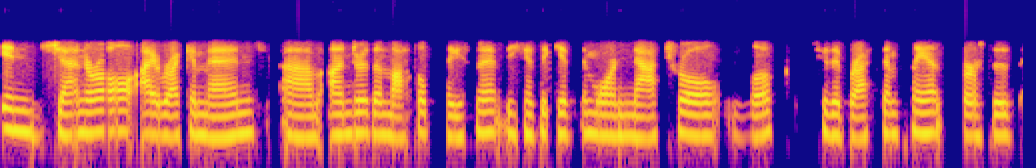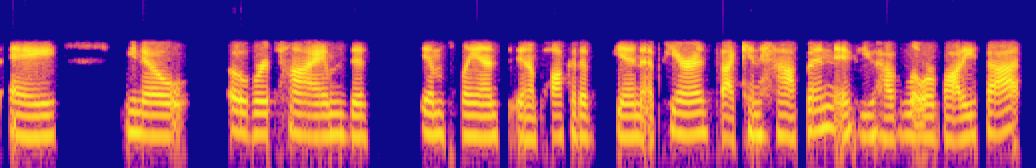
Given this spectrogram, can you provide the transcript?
in general, I recommend um, under the muscle placement because it gives a more natural look to the breast implants versus a, you know, over time, this implant in a pocket of skin appearance that can happen if you have lower body fat.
